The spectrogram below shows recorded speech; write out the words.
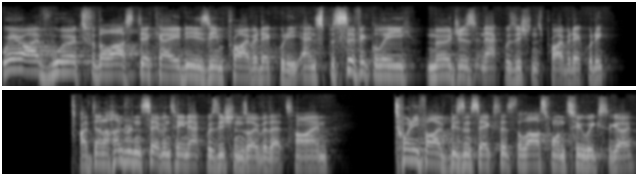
where I've worked for the last decade is in private equity, and specifically mergers and acquisitions private equity. I've done 117 acquisitions over that time, 25 business exits, the last one two weeks ago,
